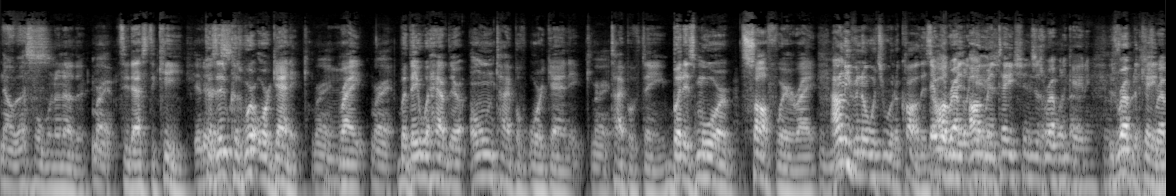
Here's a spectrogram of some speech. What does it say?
No, for that's one another? right. See, that's the key It because because we're organic, Right. right? Right. But they would have their own type of organic Right. type of thing, but it's more software, right? Mm-hmm. I don't even know what you want to call this. They were Augment- replicating. augmentation, It's just or whatnot. replicating. It's replicating, It's right?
